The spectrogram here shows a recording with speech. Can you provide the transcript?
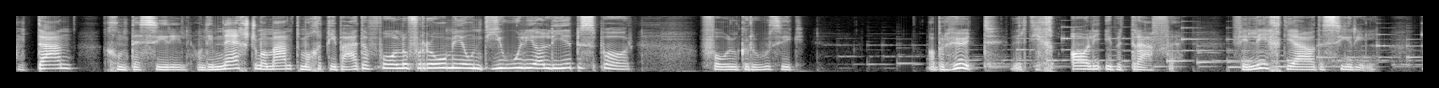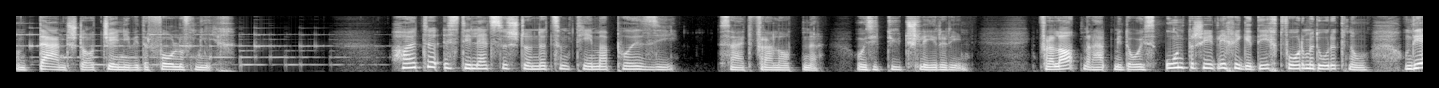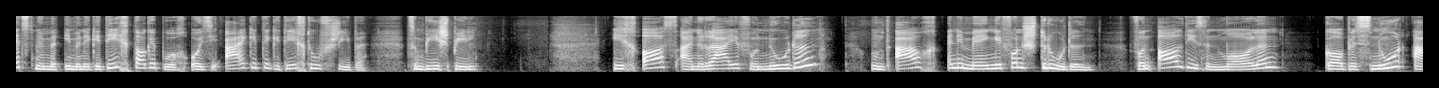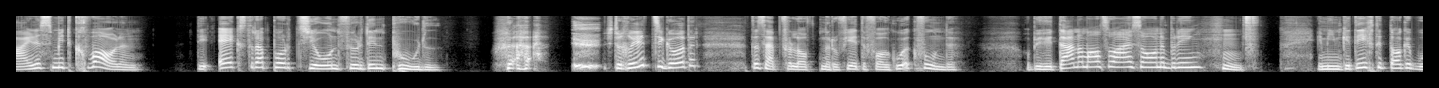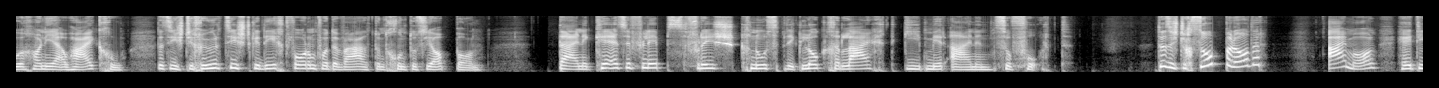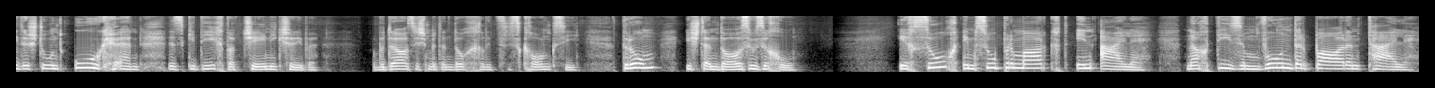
Und dann kommt der Cyril und im nächsten Moment machen die beiden voll auf Romeo und Julia Liebespaar. Voll grusig. Aber heute werde ich alle übertreffen. Vielleicht ja auch den Cyril. Und dann steht Jenny wieder voll auf mich. Heute ist die letzte Stunde zum Thema Poesie, sagt Frau Lottner, unsere Deutschlehrerin. Frau Lattner hat mit uns unterschiedliche Gedichtformen durchgenommen. Und jetzt müssen wir in einem Gedichttagebuch unsere eigenen Gedichte aufschreiben. Zum Beispiel Ich aß eine Reihe von Nudeln und auch eine Menge von Strudeln. Von all diesen Malen gab es nur eines mit Qualen. Die extra Portion für den Pudel. Ist doch witzig, oder? Das hat Frau Lattner auf jeden Fall gut gefunden. Ob ich heute auch noch mal so eins anbringe? Hm. In meinem Gedichtetagebuch habe ich auch Haiku. Das ist die kürzeste Gedichtform der Welt und kommt aus Japan. Deine Käseflips, frisch, knusprig, locker, leicht, gib mir einen sofort. Das ist doch super, oder? Einmal hätte ich in der Stunde ungern ein Gedicht an Jenny geschrieben. Aber das ist mir dann doch ein bisschen riskant. Darum ist dann das rausgekommen. Ich suche im Supermarkt in Eile nach diesem wunderbaren Teile.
